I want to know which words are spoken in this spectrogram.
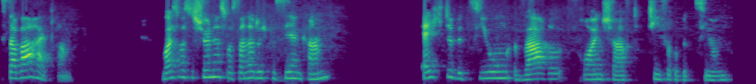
ist da Wahrheit dran? Weißt du, was das Schöne ist, was dann dadurch passieren kann? Echte Beziehung, wahre Freundschaft, tiefere Beziehung.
